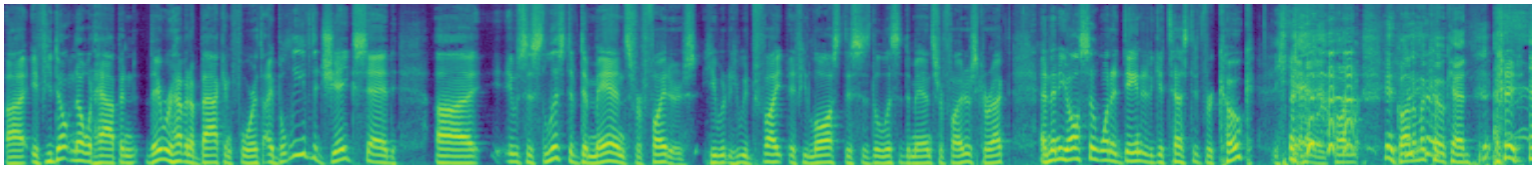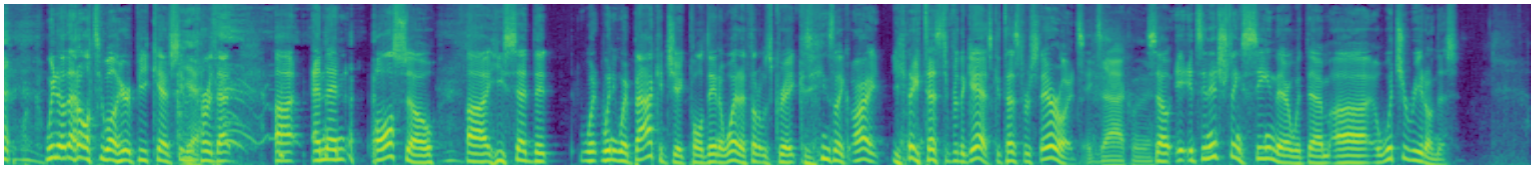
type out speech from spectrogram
Uh, if you don't know what happened, they were having a back and forth. I believe that Jake said uh, it was this list of demands for fighters. He would he would fight if he lost. This is the list of demands for fighters, correct? And then he also wanted Dana to get tested for coke. Yeah, call him, him a cokehead. we know that all too well here at BKFC. We've Yeah. heard that. Uh, and then also, uh, he said that when, when he went back at Jake Paul, Dana White, I thought it was great because he's like, all right, you got to get tested for the gas, get tested for steroids. Exactly. So it- it's an interesting scene there with them. Uh, what's your read on this?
